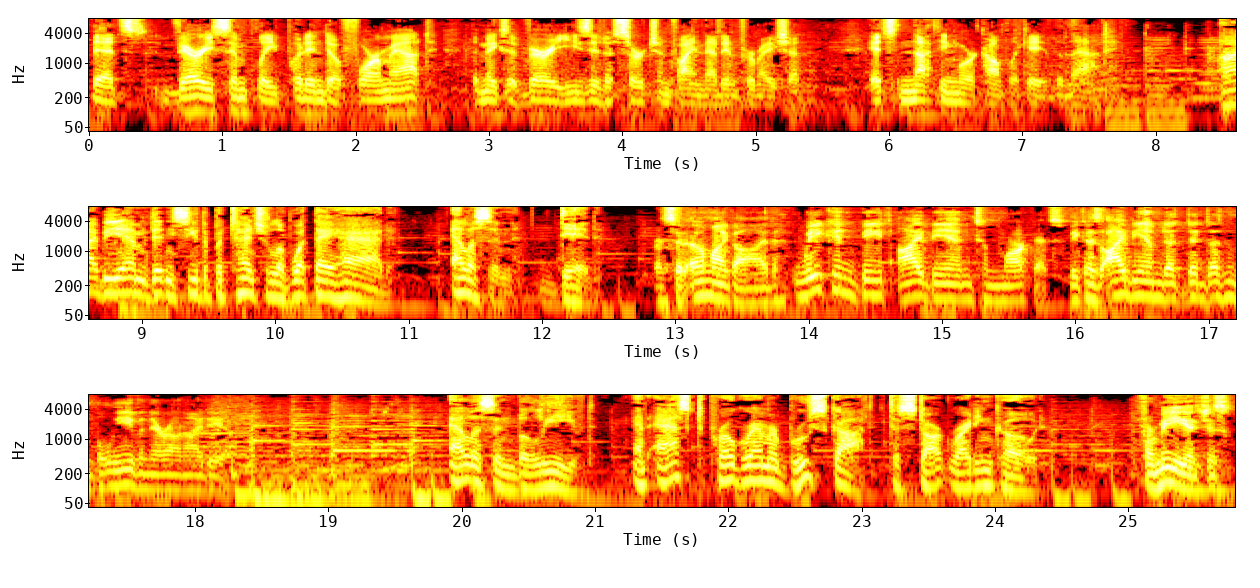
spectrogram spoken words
that's very simply put into a format that makes it very easy to search and find that information. It's nothing more complicated than that. IBM didn't see the potential of what they had. Ellison did. I said, oh my God, we can beat IBM to market because IBM doesn't believe in their own idea. Ellison believed and asked programmer Bruce Scott to start writing code. For me, it's just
